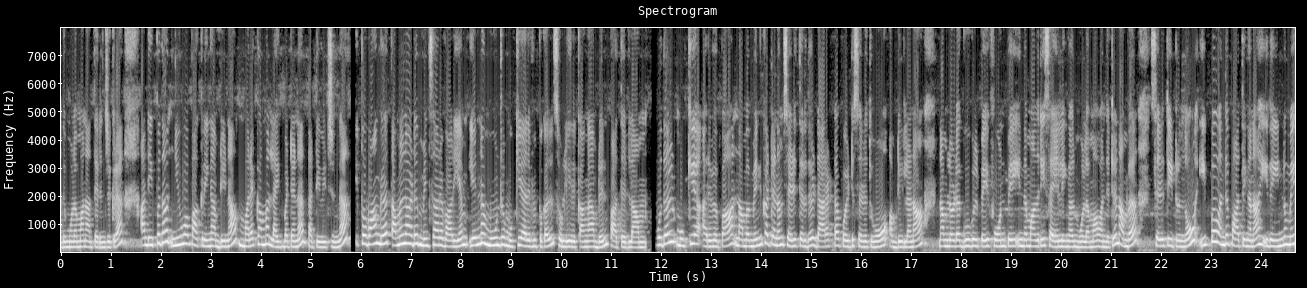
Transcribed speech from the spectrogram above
அது மூலமாக நான் தெரிஞ்சுக்கிறேன். அண்ட் இப்போ தான் நியூவாக பார்க்க பார்க்குறீங்க அப்படின்னா மறக்காமல் லைக் பட்டனை தட்டி வச்சுங்க. இப்போ வாங்க தமிழ்நாடு மின்சார வாரியம் என்ன மூன்று முக்கிய அறிவிப்புகள் சொல்லியிருக்காங்க அப்படின்னு பார்த்துடலாம். முதல் முக்கிய அறிவிப்பாக நம்ம மின் கட்டணம் செலுத்துறது டைரெக்டாக போயிட்டு செலுத்துவோம் அப்படி இல்லைன்னா நம்மளோட கூகுள் பே ஃபோன்பே இந்த மாதிரி செயலிகள் மூலமாக வந்துட்டு நம்ம செலுத்திட்டு இருந்தோம். இப்போ வந்து பார்த்திங்கன்னா இதை இன்னுமே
